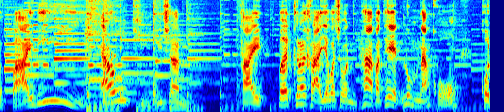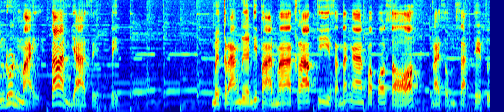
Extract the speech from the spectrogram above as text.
สบายดี LT Vision ไทยเปิดเครือข่ายเยาวชน 5 ประเทศลุ่มน้ำโขง คนรุ่นใหม่ต้านยาเสพติด เมื่อกลางเดือนที่ผ่านมาครับที่สำนักงานปปส นายสมศักดิ์เทพสุ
